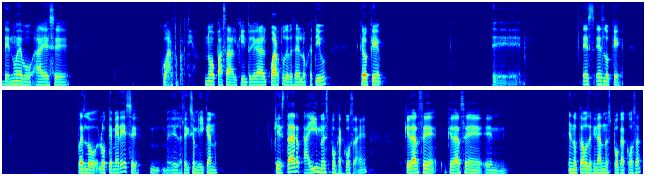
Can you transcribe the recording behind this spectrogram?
de nuevo a ese cuarto partido. No pasar al quinto, llegar al cuarto debe ser el objetivo. Creo que eh, es, es, lo que pues lo, lo que merece la selección mexicana. Que estar ahí no es poca cosa, ¿eh? Quedarse, quedarse en, en octavos de final no es poca cosa.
